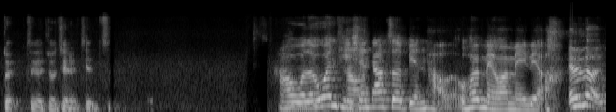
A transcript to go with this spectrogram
对，这个就见仁见智。好，我的问题先到这边好了，我会没完没了。哎，没有，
